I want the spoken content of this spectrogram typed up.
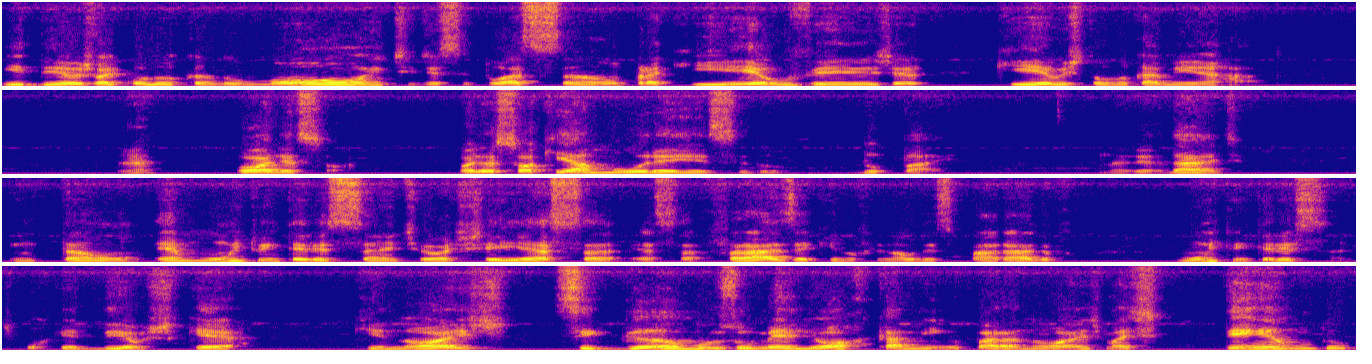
e Deus vai colocando um monte de situação para que eu veja que eu estou no caminho errado. Né? Olha só. Olha só que amor é esse do, do Pai. Não é verdade? Então, é muito interessante, eu achei essa, essa frase aqui no final desse parágrafo muito interessante, porque Deus quer que nós sigamos o melhor caminho para nós, mas tendo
